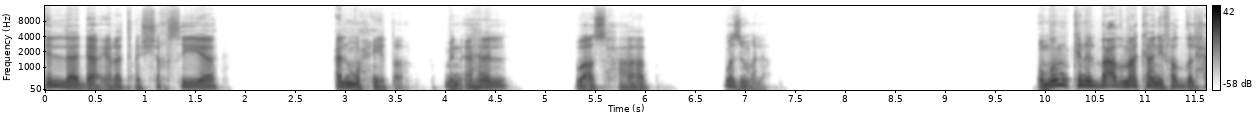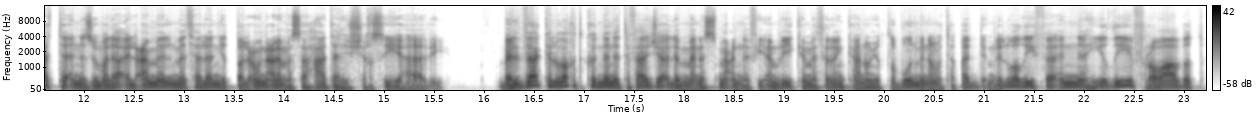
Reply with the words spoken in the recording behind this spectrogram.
إلا دائرتنا الشخصية المحيطة من أهل وأصحاب وزملاء. وممكن البعض ما كان يفضل حتى أن زملاء العمل مثلا يطلعون على مساحاته الشخصية هذه. بل ذاك الوقت كنا نتفاجأ لما نسمع أن في أمريكا مثلا كانوا يطلبون من المتقدم للوظيفة أنه يضيف روابط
